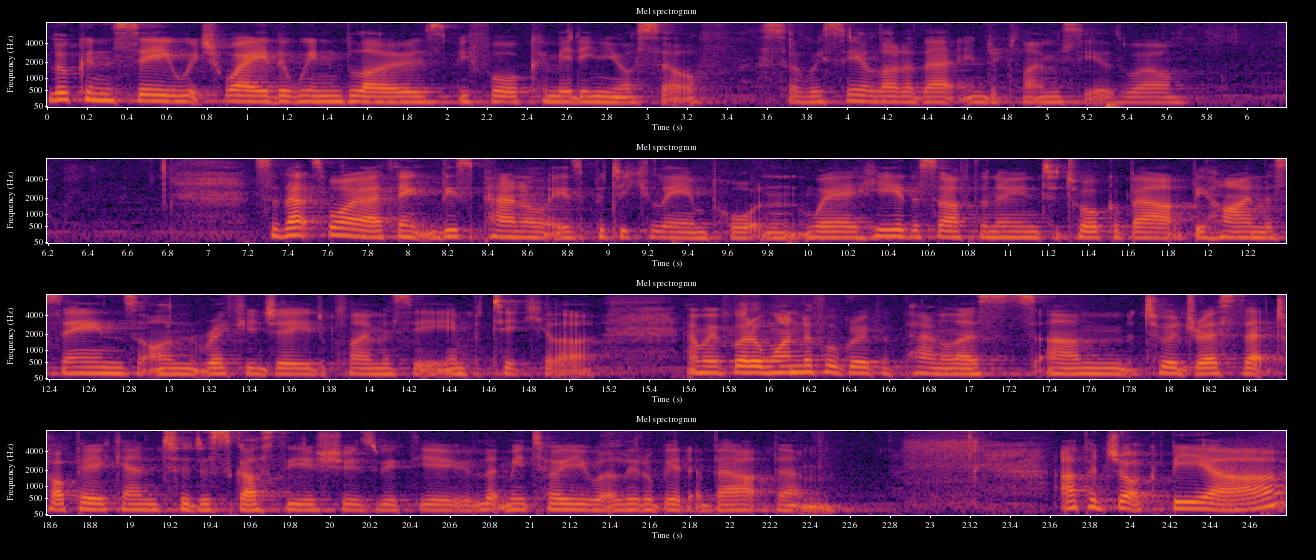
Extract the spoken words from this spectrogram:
look and see which way the wind blows before committing yourself. So we see a lot of that in diplomacy as well. So that's why I think this panel is particularly important. We're here this afternoon to talk about behind the scenes on refugee diplomacy in particular. And we've got a wonderful group of panellists um, to address that topic and to discuss the issues with you. Let me tell you a little bit about them. Apajok Biar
